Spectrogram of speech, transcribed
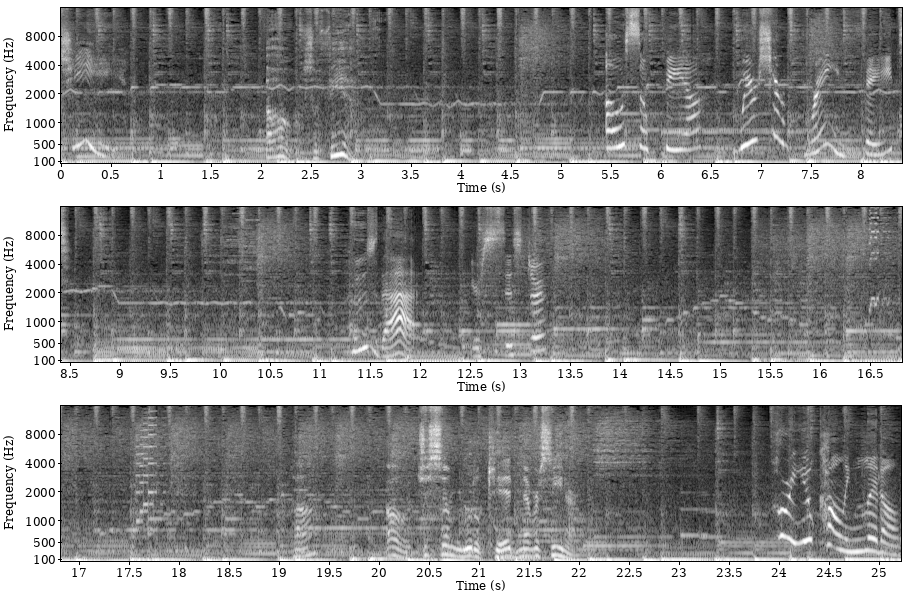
Gee. Oh, Sophia. Oh, Sophia, where's your brain, Fate? Who's that? Your sister? Huh? Oh, just some little kid, never seen her. Who are you calling little?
